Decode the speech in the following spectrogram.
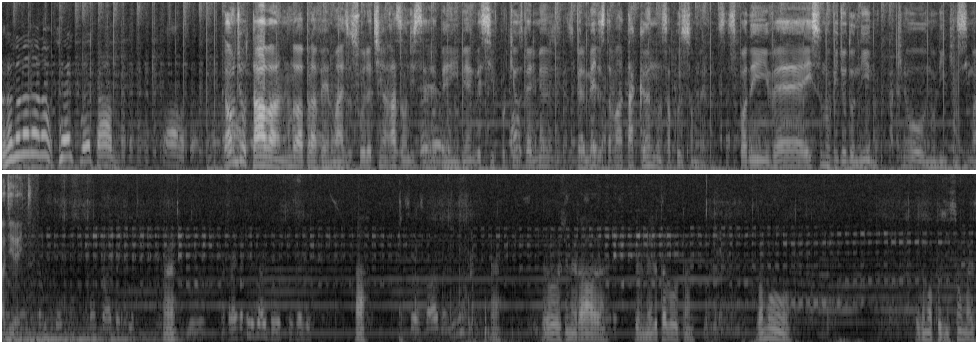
Não? Não, não, não, não. Suele, suele, calma. Da onde eu tava, não dava pra ver, mas o Suela tinha razão de ser bem, bem agressivo, porque os vermelhos os vermelhos estavam atacando nossa posição mesmo. Vocês podem ver isso no vídeo do Nino, aqui no, no link em cima à direita. É. Atrás daqueles arbustos ali. Ah, Seu Osvaldo ali. o general é, vermelho tá voltando. Vamos pegar uma posição mais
